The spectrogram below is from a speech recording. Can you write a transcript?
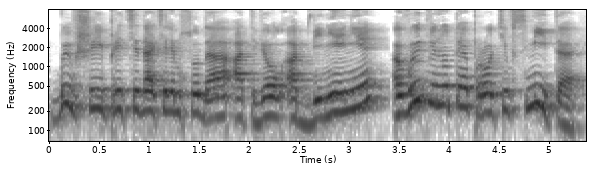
бывший председателем суда, отвел обвинение, выдвинутое против Смита,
